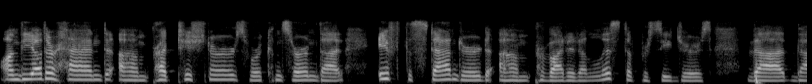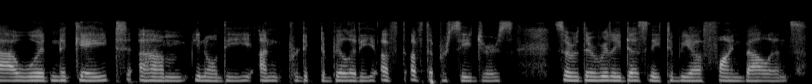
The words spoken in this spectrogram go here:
On the other hand, um, practitioners were concerned that if the standard um, provided a list of procedures, that that would negate, um, you know, the unpredictability of, of the procedures. So there really does need to be a fine balance.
